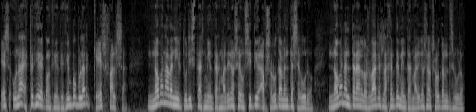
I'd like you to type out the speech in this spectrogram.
es una especie de concienciación popular que es falsa. No van a venir turistas mientras Madrid no sea un sitio absolutamente seguro. No van a entrar en los bares la gente mientras Madrid no sea absolutamente seguro.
